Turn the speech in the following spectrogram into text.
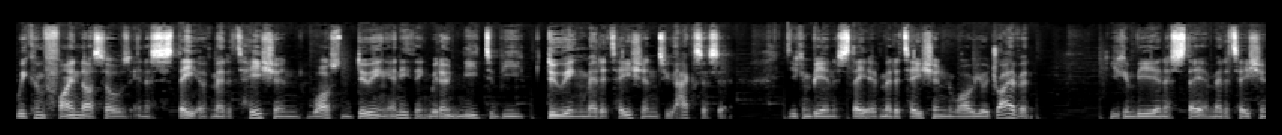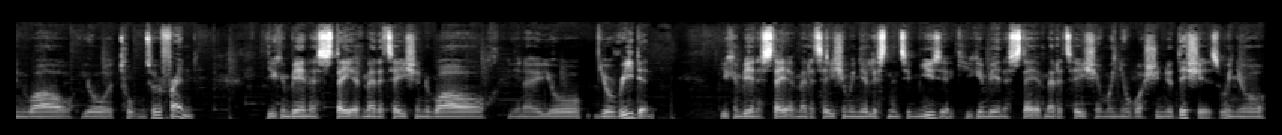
We can find ourselves in a state of meditation whilst doing anything. We don't need to be doing meditation to access it. You can be in a state of meditation while you're driving. You can be in a state of meditation while you're talking to a friend. You can be in a state of meditation while, you know, you're you're reading. You can be in a state of meditation when you're listening to music. You can be in a state of meditation when you're washing your dishes, when you're,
